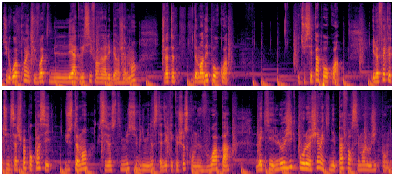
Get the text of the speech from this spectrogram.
Tu le reprends et tu vois qu'il est agressif envers les bergers allemands. Tu vas te demander pourquoi et tu sais pas pourquoi. Et le fait que tu ne saches pas pourquoi, c'est justement que c'est un stimulus subliminaux, c'est-à-dire quelque chose qu'on ne voit pas, mais qui est logique pour le chien, mais qui n'est pas forcément logique pour nous.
